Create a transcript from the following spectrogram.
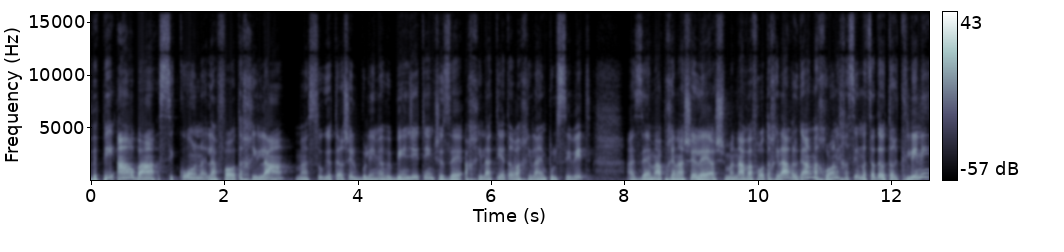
ופי ארבע סיכון להפרעות אכילה מהסוג יותר של בולימיה ובינג' איטינג, שזה אכילת יתר ואכילה אימפולסיבית. אז זה מהבחינה של אה, השמנה והפרעות אכילה, אבל גם אם אנחנו לא נכנסים לצד היותר קליני,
